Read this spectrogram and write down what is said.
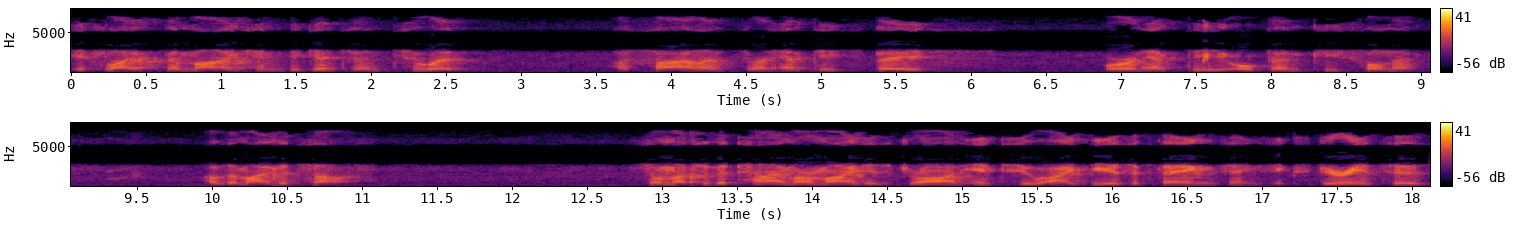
it's like the mind can begin to intuit a silence or an empty space or an empty, open peacefulness of the mind itself. So much of the time our mind is drawn into ideas of things and experiences,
